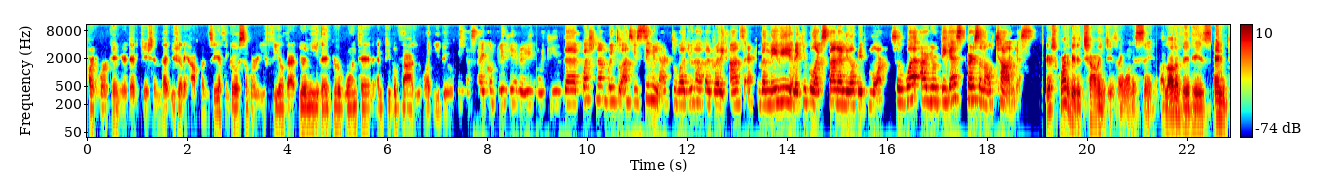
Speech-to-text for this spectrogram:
hard work and your dedication. That usually happens. So you have to go somewhere you feel that you're needed, you're wanted, and people value what you do. Yes, I completely agree with you. The question I'm going to ask you similar to what you have already answered, but maybe like you could expand a little bit more. So, what are your biggest personal challenges? There's quite a bit of challenges, I want to say. A lot of it is, and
